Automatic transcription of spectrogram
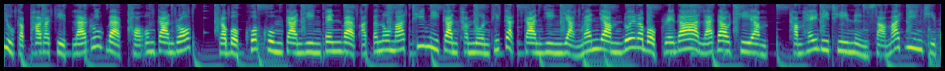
อยู่กับภารกิจและรูปแบบขององค์การรบ ระบบควบคุมการยิงเป็นแบบอัตโนมัติที่มีการคำนวณพิกัดการยิงอย่างแม่นยำด้วยระบบเรดาร์และดาวเทียมทำให้ DT-1 สามารถยิงขีป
